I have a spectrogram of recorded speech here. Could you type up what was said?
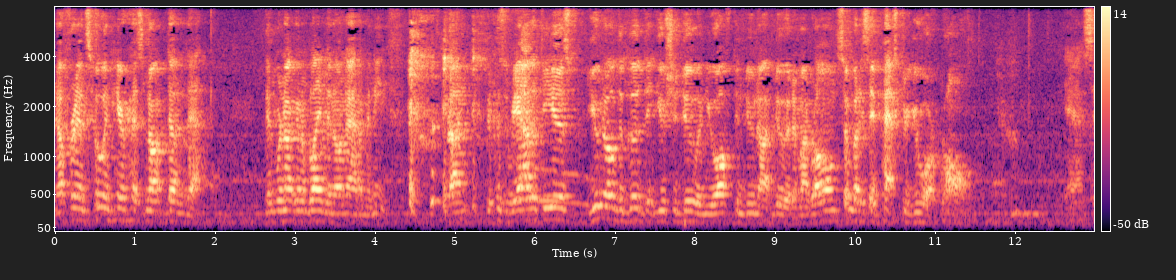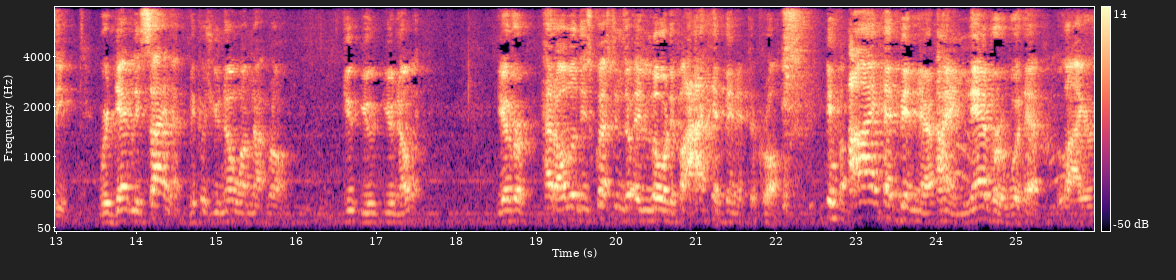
Now, friends, who in here has not done that? then we're not going to blame it on Adam and Eve. Right? Because the reality is, you know the good that you should do, and you often do not do it. Am I wrong? Somebody say, Pastor, you are wrong. Yeah, see, we're deadly silent because you know I'm not wrong. You, you, you know it. You ever had all of these questions? Hey, Lord, if I had been at the cross, if I had been there, I never would have. Liar.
